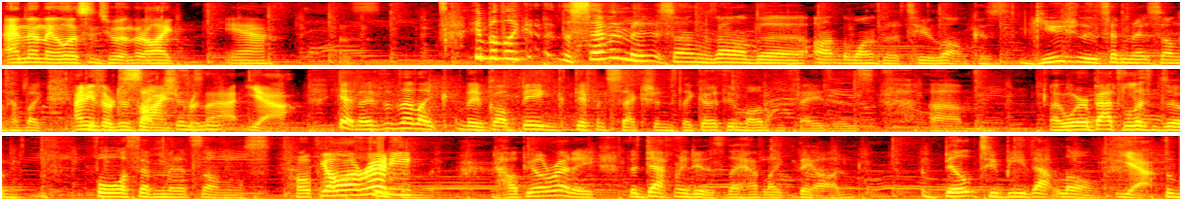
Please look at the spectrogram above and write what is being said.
And then they listen to it and they're like, yeah. But like the seven minute songs aren't the aren't the ones that are too long because usually the seven minute songs have like I mean, they're designed for that, yeah. Yeah, they're, they're like they've got big different sections. They go through multiple phases. Um, and we're about to listen to four seven minute songs. Hope y'all are ready. Hope y'all ready. They definitely do this. They have like they are built to be that long. Yeah. The,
